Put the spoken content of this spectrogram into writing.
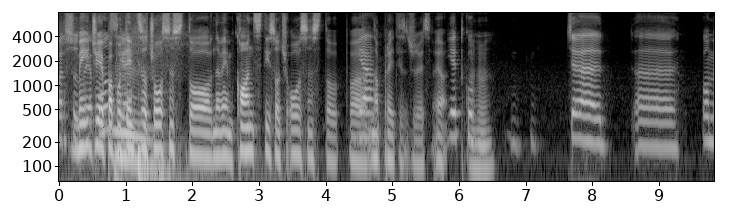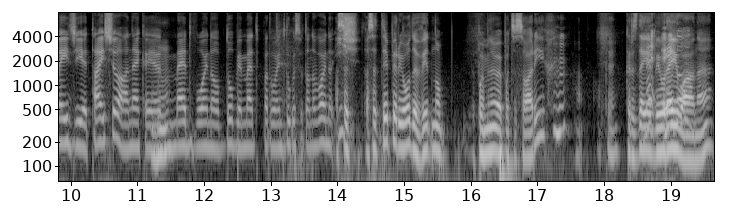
prišli Meiji je pa potem 1800, ne vem, konc 1800, pa Ja. naprej 1900. Ja. Je tako če uh, po Meiji je Tajšo, a ne, kaj je mm -hmm. med vojno, obdobje med prvo in drugo svetovno vojno. A se, a se te periode vedno poimenujejo po cesarjih? Mm -hmm. okay. Ker zdaj je Ne, bil Edo- Reiwa, ne?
